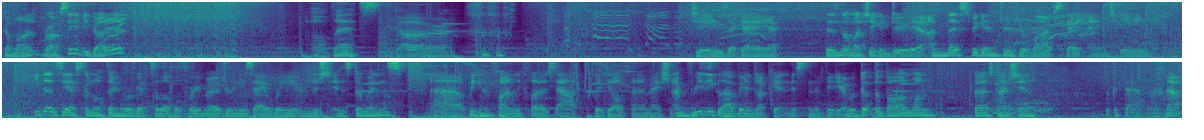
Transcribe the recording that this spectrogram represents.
Come on, Roxy, have you got it? Oh, let's go. Jeez, okay, yeah. There's not much he can do here unless we get into his revive state and he he does the Escanor thing where we get to level 3 Mojo and his AoE and just insta wins. Uh, we can finally close out with the alternate animation. I'm really glad we ended up getting this in the video. We got the barn one, first match in. Look at that, bro. That...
